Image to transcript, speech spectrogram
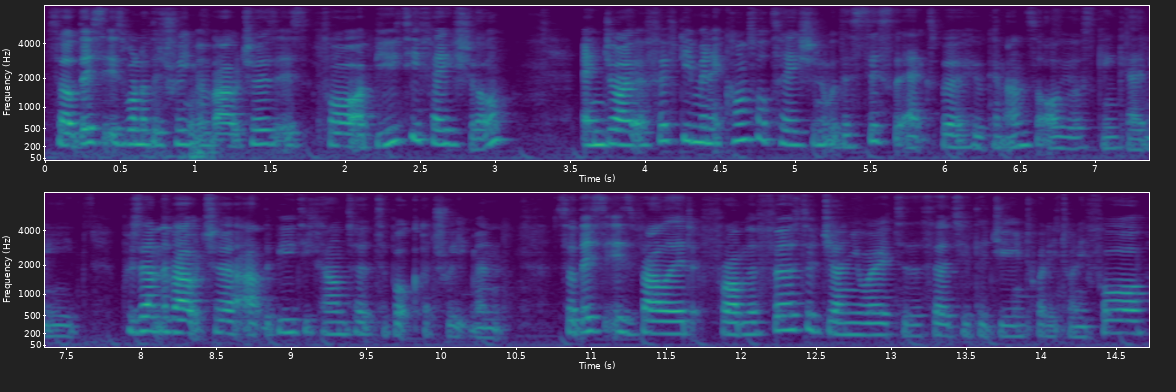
So this is one of the treatment vouchers. It's for a beauty facial. Enjoy a 15 minute consultation with a Sisley expert who can answer all your skincare needs. Present the voucher at the beauty counter to book a treatment. So this is valid from the 1st of January to the 30th of June 2024.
